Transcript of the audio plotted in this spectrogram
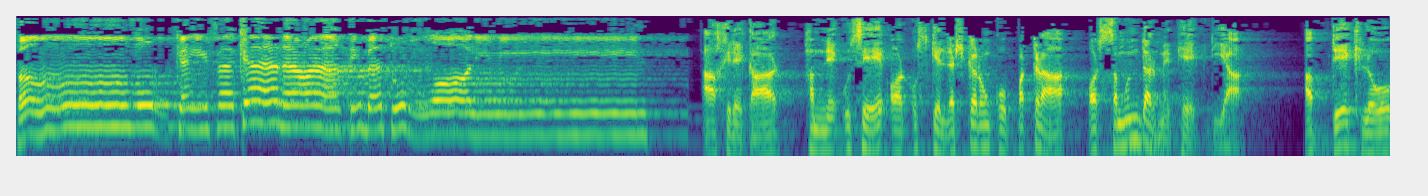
فَانظُرْ كَيْفَ كَانَ عَاقِبَةُ الظَّالِمِينَ۔ آخر کار ہم نے اسے اور اس کے لشکروں کو پکڑا اور سمندر میں پھینک دیا۔ اب دیکھ لو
